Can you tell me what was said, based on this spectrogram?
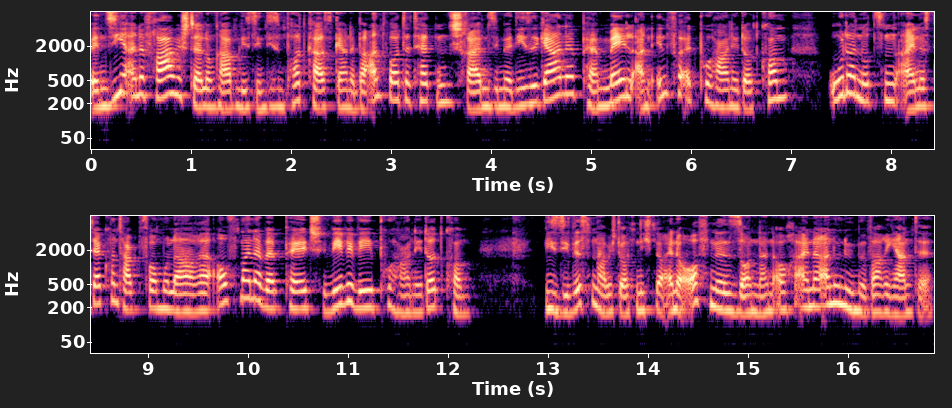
Wenn Sie eine Fragestellung haben, die Sie in diesem Podcast gerne beantwortet hätten, schreiben Sie mir diese gerne per Mail an info@puhani.com oder nutzen eines der Kontaktformulare auf meiner Webpage www.puhani.com. Wie Sie wissen, habe ich dort nicht nur eine offene, sondern auch eine anonyme Variante.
